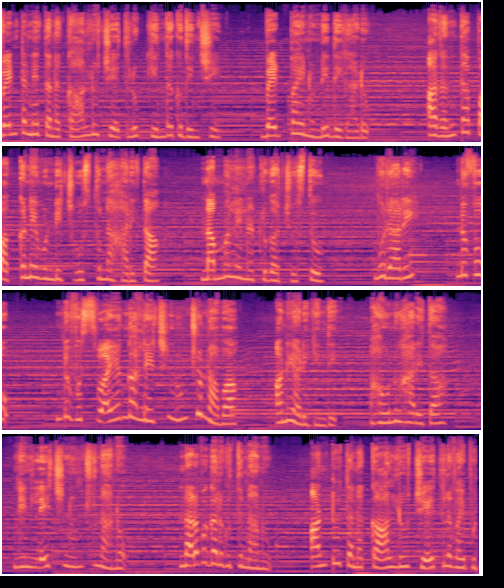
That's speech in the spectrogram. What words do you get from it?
వెంటనే తన కాళ్ళు చేతులు కిందకు దించి బెడ్పై నుండి దిగాడు. అదంతా పక్కనే ఉండి చూస్తున్న హరిత నమ్మలేనట్లుగా చూస్తూ మురారి నువ్వు నువ్వు స్వయంగా లేచి నుంచున్నావా? అని అడిగింది. అవును హరిత నేను లేచి నుంచున్నాను నడవగలుగుతున్నాను అంటూ తన కాళ్ళు చేతుల వైపు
